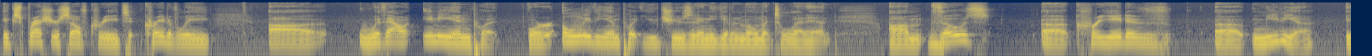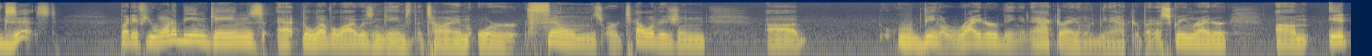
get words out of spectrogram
express yourself creati- creatively uh, without any input or only the input you choose at any given moment to let in. Um, those uh, creative uh, media exist. But if you want to be in games at the level I was in games at the time, or films, or television, uh, being a writer, being an actor, I don't want to be an actor, but a screenwriter, um, it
